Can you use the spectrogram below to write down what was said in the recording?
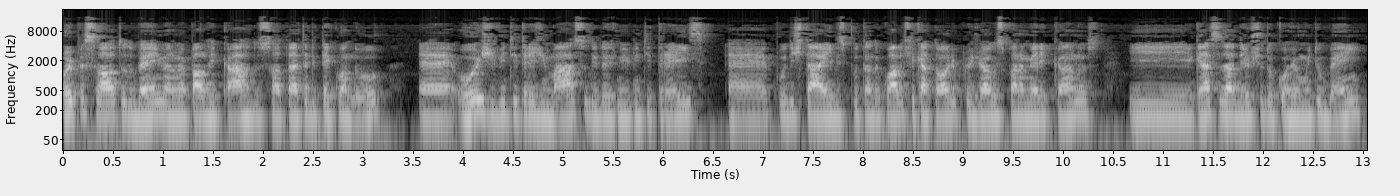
Oi pessoal, tudo bem? Meu nome é Paulo Ricardo, sou atleta de Taekwondo. É, hoje, 23 de março de 2023, é, pude estar aí disputando qualificatório para os Jogos Pan-Americanos e graças a Deus tudo correu muito bem.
